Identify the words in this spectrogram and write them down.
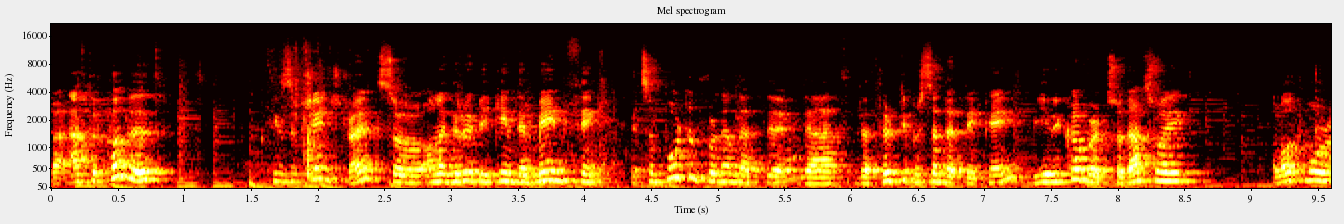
But after COVID, things have changed, right? So online delivery became their main thing. It's important for them that the, that the 30% that they pay be recovered. So that's why a lot more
